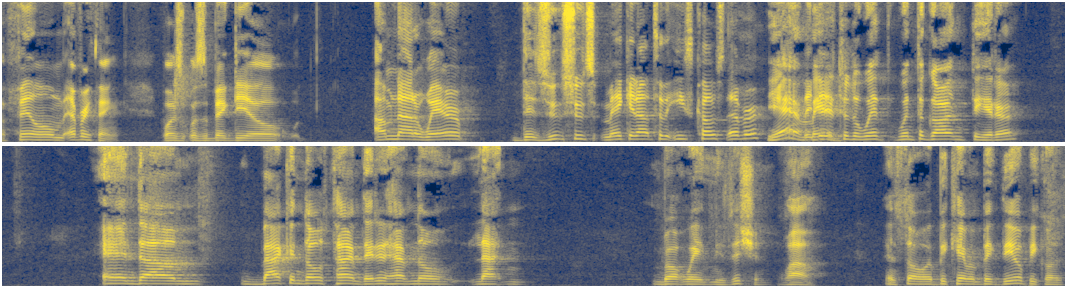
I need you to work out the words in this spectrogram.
the film, everything was, was a big deal. I'm not aware. Did Zoot Suits make it out to the East Coast ever? Yeah, They made did. it to the Win- Winter Garden Theater. And um, back in those times, they didn't have no Latin Broadway musician. Wow. And so it became a big deal because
